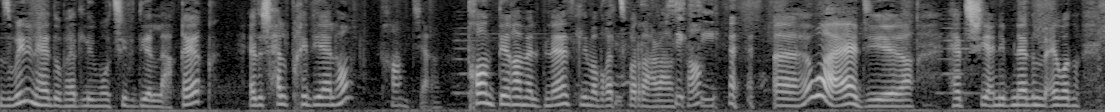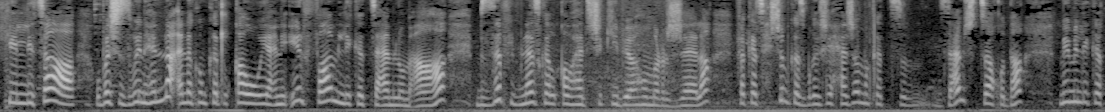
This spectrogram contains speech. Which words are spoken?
زوينين هادو بهاد les motifs ديال العقيق. هادو شحال البخي ديالهم؟ 30 درهم 30 درهم البنات اللي ما بغات تبرع راسها. آه هو عادي هادشي يعني بنادم عوض كاين اللي تا وباش زوين هنا أنكم كتلقاو يعني une femme اللي كتعاملوا معاها. بزاف البنات كنلقاو هادشي كيبيعوهم الرجالة فكتحشم كتبغي شي حاجة ما كتزعمش تاخذها mais ملي كت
